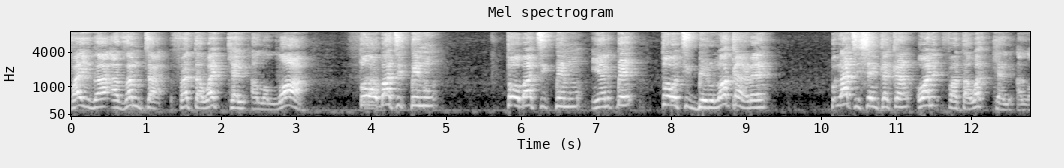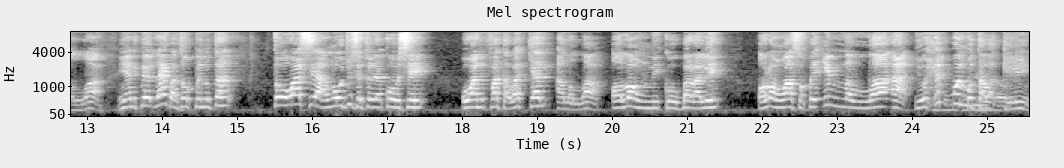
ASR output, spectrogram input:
fàyídà azamta fatawakkal ala Allah. Tó o bá ti pinnu tó o bá ti pinnu ìyẹn ni pé tó o ti gbèrò lọ́kàn rẹ láti ṣe nǹkan kan ó wá ní fatawakkal ala Allah. Ìyẹn ni pé lẹ́yìn ìgbà tó o pinnu tán tó o wá ṣe àwọn ojúṣe tó yẹ kó o ṣe ó wá ní fatawakkal ala Allah. Ọlọ́run ni o gbára lé ọlọ́run wá sọ pé inna Allaha yuhibbul mutawakkilin.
